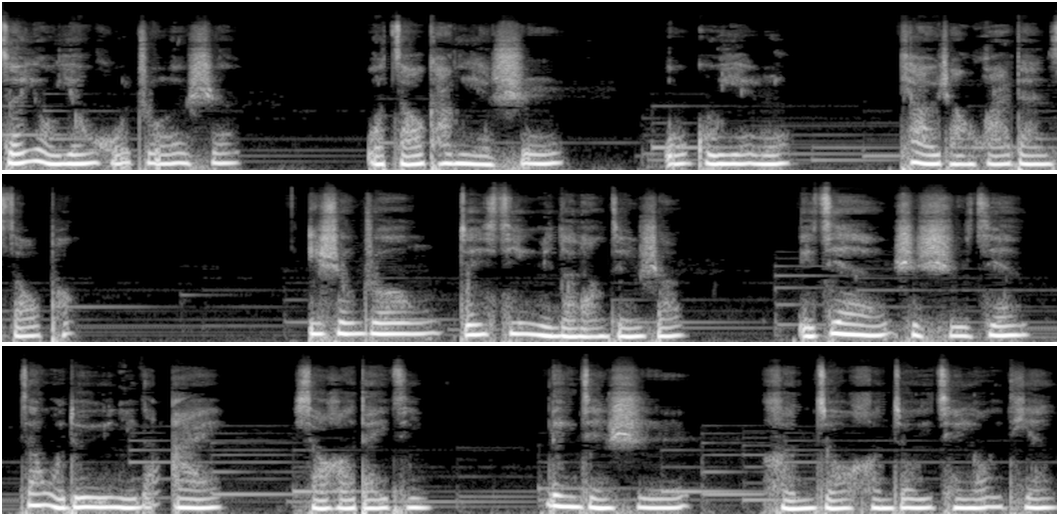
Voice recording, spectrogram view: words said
怎有烟火灼了身？我早扛也是无辜野人，跳一场花旦骚捧。一生中最幸运的两件事，一件是时间将我对于你的爱消耗殆尽，另一件是很久很久以前有一天，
